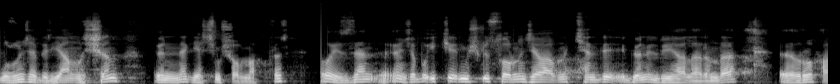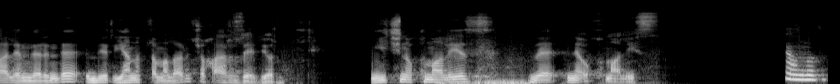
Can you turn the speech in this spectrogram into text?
uzunca bir yanlışın önüne geçmiş olmaktır. O yüzden e, önce bu iki müşkül sorunun cevabını kendi gönül dünyalarında, e, ruh alemlerinde bir yanıtlamalarını çok arzu ediyorum. Niçin okumalıyız ve ne okumalıyız? Anladım.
